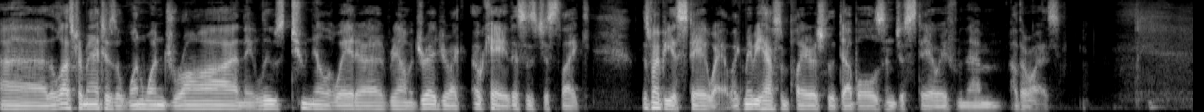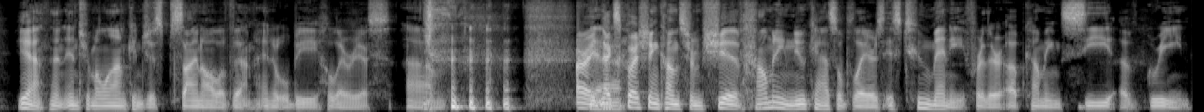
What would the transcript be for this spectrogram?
uh, the Leicester match is a 1-1 draw and they lose 2-0 away to Real Madrid you're like okay this is just like this might be a stay away. Like maybe have some players for the doubles and just stay away from them otherwise yeah, then Inter Milan can just sign all of them, and it will be hilarious. Um, all right, yeah. next question comes from Shiv. How many Newcastle players is too many for their upcoming Sea of Green?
